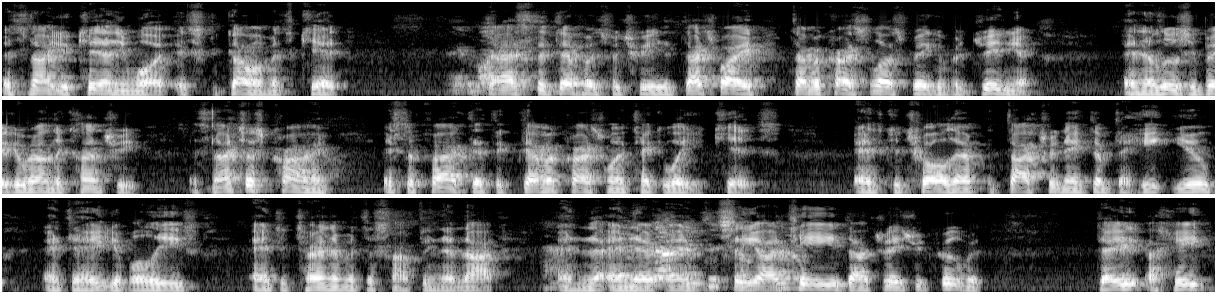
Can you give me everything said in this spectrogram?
it's not your kid anymore, it's the government's kid. That's the difference between it. That's why Democrats lost big in Virginia and they're losing big around the country. It's not just crime, it's the fact that the Democrats want to take away your kids and control them, indoctrinate them to hate you and to hate your beliefs and to turn them into something they're not. And and they're and it to someone CRT, indoctrination recruitment. They hate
